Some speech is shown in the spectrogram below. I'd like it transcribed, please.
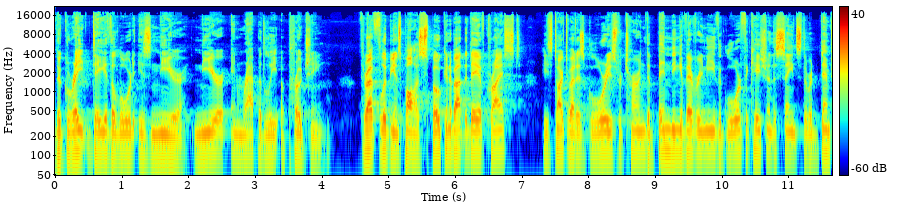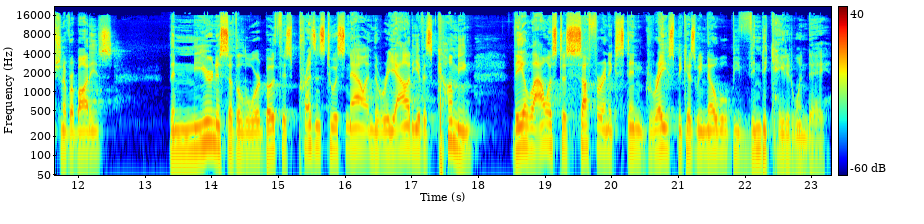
The great day of the Lord is near, near and rapidly approaching. Throughout Philippians Paul has spoken about the day of Christ. He's talked about his glorious return, the bending of every knee, the glorification of the saints, the redemption of our bodies. The nearness of the Lord, both his presence to us now and the reality of his coming, they allow us to suffer and extend grace because we know we'll be vindicated one day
